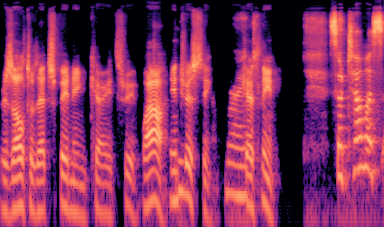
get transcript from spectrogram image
result of that spending carried through. Wow, interesting. Right. Kathleen. So tell us,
